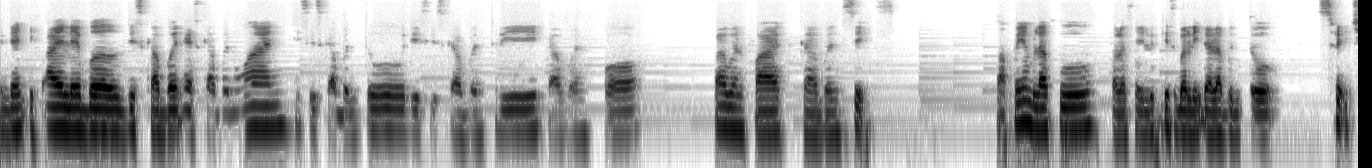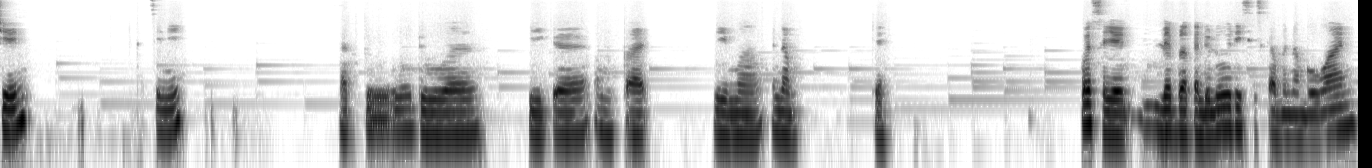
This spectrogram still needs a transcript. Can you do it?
and then if I label this carbon as carbon 1 this is carbon 2 this is carbon 3 carbon 4 carbon 5 carbon 6 so, apa yang berlaku kalau saya lukis balik dalam bentuk straight chain? Kat sini. Satu, dua, tiga, empat, lima, enam. Okay. First saya labelkan dulu this is carbon number one,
